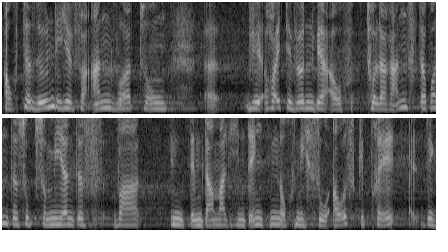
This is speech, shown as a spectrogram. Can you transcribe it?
auch persönliche Verantwortung. Äh, wir, heute würden wir auch Toleranz darunter subsumieren. Das war in dem damaligen Denken noch nicht so ausgeprägt. Die,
